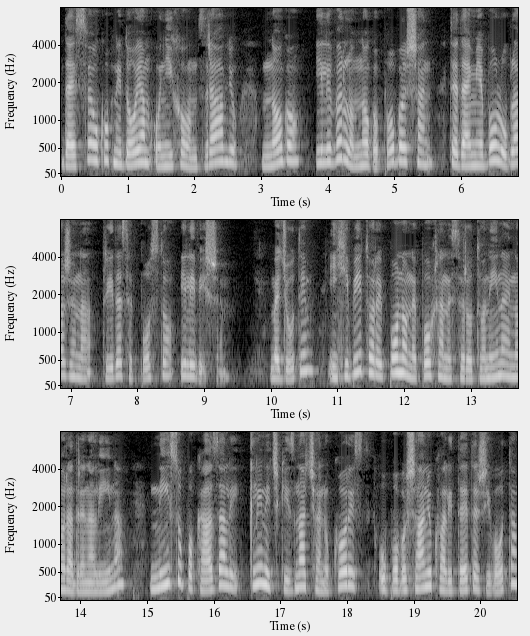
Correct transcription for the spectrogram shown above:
da je sveukupni dojam o njihovom zdravlju mnogo ili vrlo mnogo poboljšan te da im je bol ublažena 30% ili više. Međutim, inhibitori ponovne pohrane serotonina i noradrenalina nisu pokazali klinički značajnu korist u poboljšanju kvalitete života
